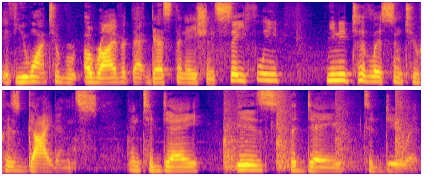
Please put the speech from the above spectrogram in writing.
If you want to arrive at that destination safely, you need to listen to his guidance. And today is the day to do it.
